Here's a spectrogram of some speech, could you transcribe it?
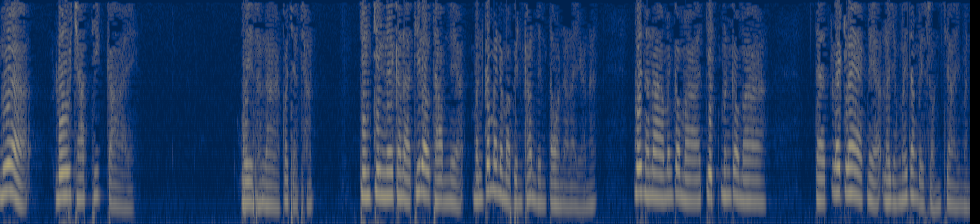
เมื่อ รู้ชัดที่กาย เวทนาก็จะชัด จริง ๆ ในขณะที่เราทำเนี่ย มันก็ไม่ได้มาเป็นขั้นเป็นตอนอะไรอย่างนะเวทนามันก็มาจิตมันก็มา แต่แรก ๆ เนี่ย เรายังไม่ต้องไปสนใจมัน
